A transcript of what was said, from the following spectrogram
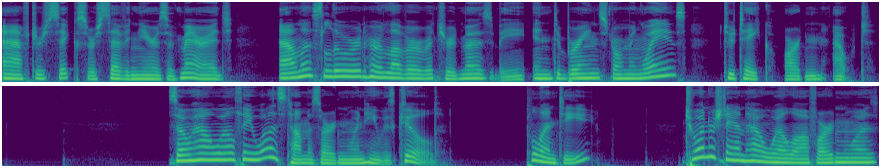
after six or seven years of marriage, Alice lured her lover Richard Mosby into brainstorming ways to take Arden out. So, how wealthy was Thomas Arden when he was killed? Plenty. To understand how well off Arden was,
